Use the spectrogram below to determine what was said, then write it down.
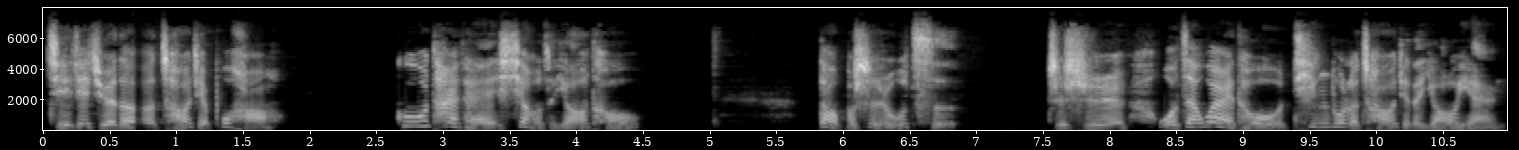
姐姐觉得曹姐不好。姑太太笑着摇头，倒不是如此，只是我在外头听多了曹姐的谣言，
